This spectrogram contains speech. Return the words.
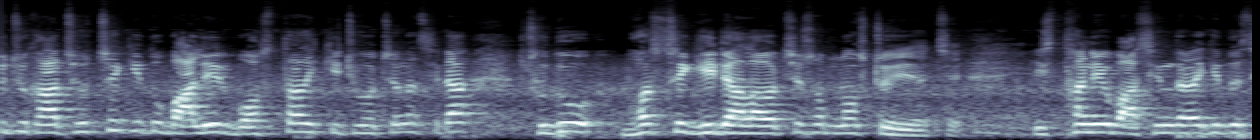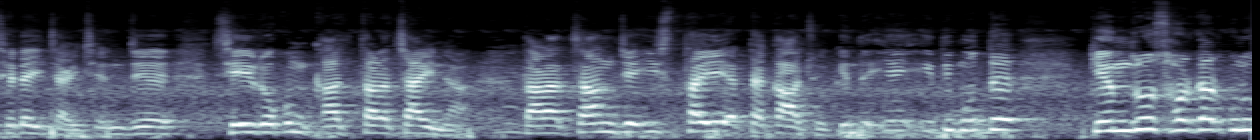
কিছু কাজ হচ্ছে, কিন্তু বালির বস্তায় কিছু হচ্ছে না, সেটা শুধু ভস্যে ঘি ঢালা হচ্ছে, সব নষ্ট হয়ে যাচ্ছে। স্থানীয় বাসিন্দারা কিন্তু সেটাই চাইছেন যে সেই রকম কাজ তারা চায় না। তারা চান যে স্থায়ী একটা কাজ হোক। কিন্তু ইতিমধ্যে কেন্দ্র সরকার কোনো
